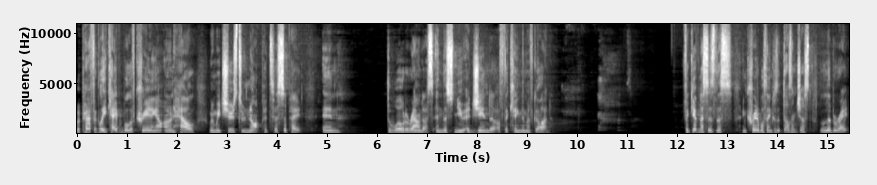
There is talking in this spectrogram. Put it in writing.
We're perfectly capable of creating our own hell when we choose to not participate in the world around us, in this new agenda of the kingdom of God. Forgiveness is this incredible thing because it doesn't just liberate,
